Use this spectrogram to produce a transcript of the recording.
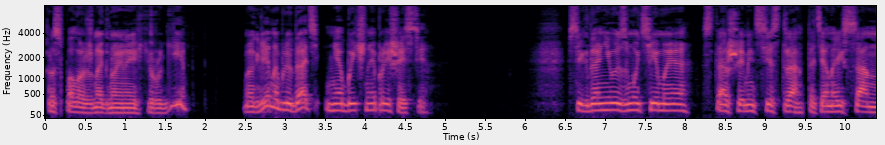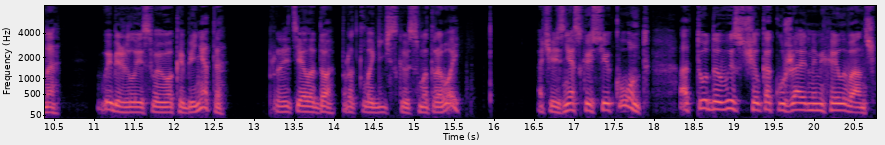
расположена гнойная хирургия, могли наблюдать необычное происшествие. Всегда невозмутимая старшая медсестра Татьяна Александровна выбежала из своего кабинета, пролетела до протологической смотровой, а через несколько секунд оттуда выскочил, как ужаленный Михаил Иванович,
